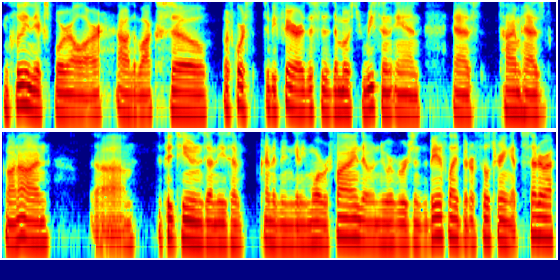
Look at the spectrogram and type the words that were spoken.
including the Explorer LR out of the box. So, but of course, to be fair, this is the most recent, and as time has gone on, um, the PID tunes on these have kind of been getting more refined, newer versions of Betaflight, better filtering, etc.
